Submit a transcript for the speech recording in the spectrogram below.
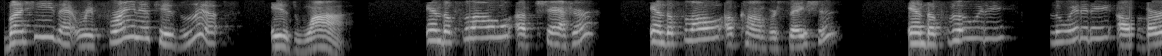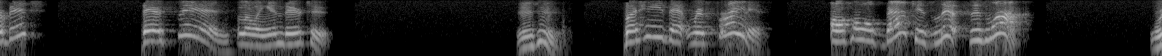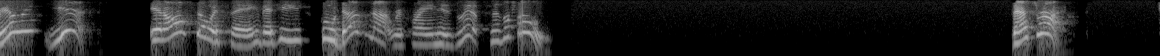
but he that refraineth his lips is wise. In the flow of chatter, in the flow of conversation, in the fluidity, fluidity of verbiage, there's sin flowing in there too. Mm-hmm. But he that refraineth or holds back his lips is wise. Really? Yes. It also is saying that he who does not refrain his lips is a fool. That's right.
